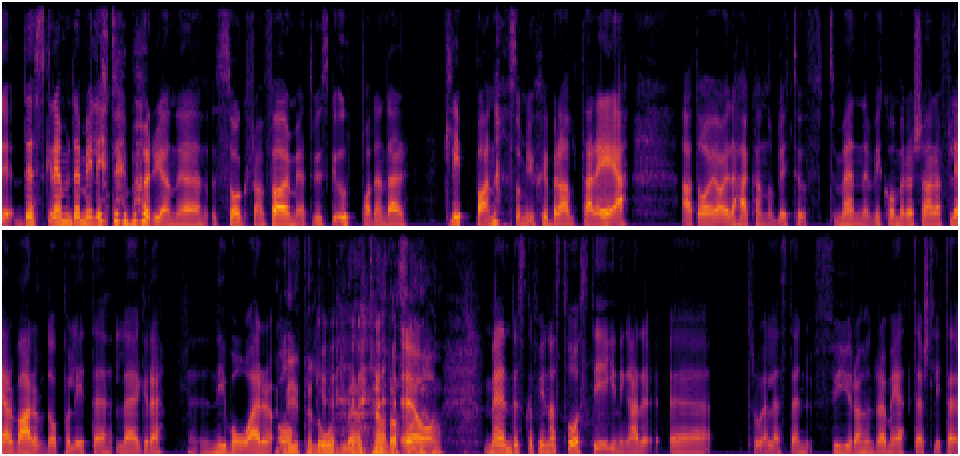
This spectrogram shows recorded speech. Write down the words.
det, det, skrämde mig lite i början när jag såg framför mig att vi skulle upp på den där klippan som ju Gibraltar är. Att oj, oj, det här kan nog bli tufft. Men vi kommer att köra fler varv då på lite lägre eh, nivåer. Och, lite låglänt i alla fall. ja, men det ska finnas två stigningar. Eh, tror jag läste en 400 meters lite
